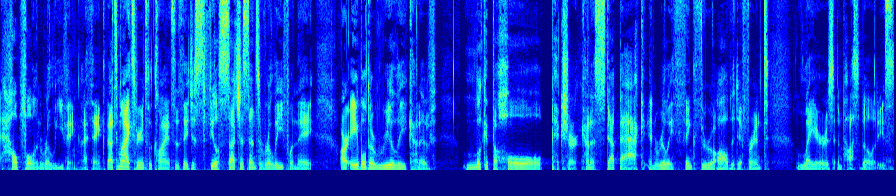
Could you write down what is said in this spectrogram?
helpful and relieving i think that's my experience with clients is they just feel such a sense of relief when they are able to really kind of look at the whole picture kind of step back and really think through all the different layers and possibilities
